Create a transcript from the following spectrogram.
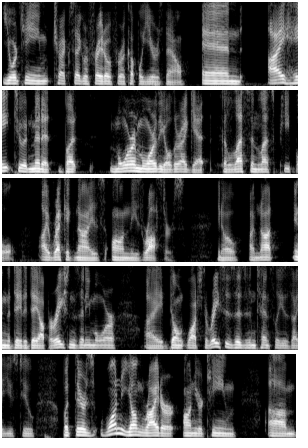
your team, Trek Segafredo, for a couple years now. And I hate to admit it, but more and more, the older I get, the less and less people I recognize on these rosters you know, I'm not in the day to day operations anymore. I don't watch the races as intensely as I used to. But there's one young rider on your team um,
